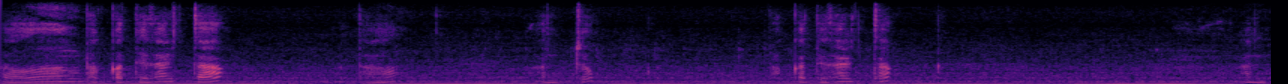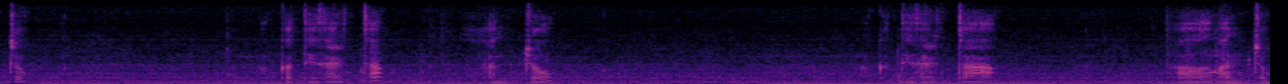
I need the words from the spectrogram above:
다음 바깥에 살짝 그 다음 안쪽 바깥에 살짝 안쪽 바깥에 살짝 안쪽 바깥에 살짝 다음 안쪽.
